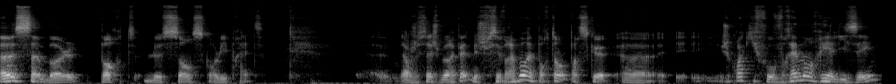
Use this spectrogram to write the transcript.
Un symbole porte le sens qu'on lui prête. Euh, alors je sais, je me répète, mais c'est vraiment important parce que euh, je crois qu'il faut vraiment réaliser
